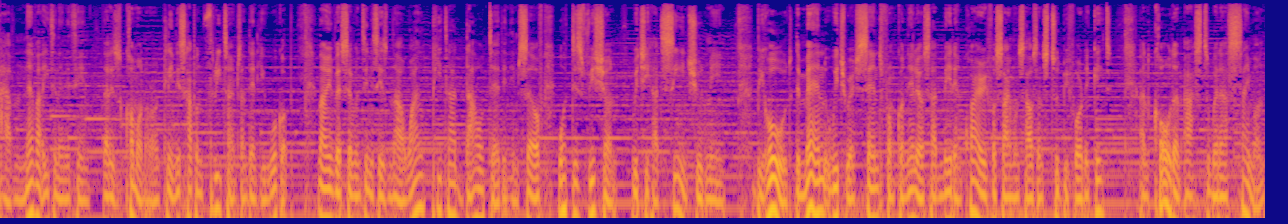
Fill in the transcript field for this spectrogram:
I have never eaten anything that is common or unclean. This happened three times and then he woke up. Now in verse 17 he says, Now while Peter doubted in himself what this vision which he had seen should mean, behold, the men which were sent from Cornelius had made inquiry for Simon's house and stood before the gate, and called and asked whether Simon,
